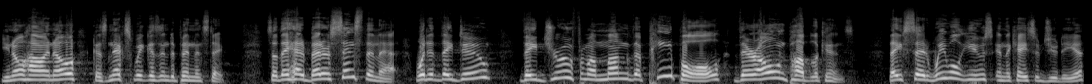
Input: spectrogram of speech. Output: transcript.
You know how I know? Because next week is Independence Day. So they had better sense than that. What did they do? They drew from among the people their own publicans. They said, We will use, in the case of Judea,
